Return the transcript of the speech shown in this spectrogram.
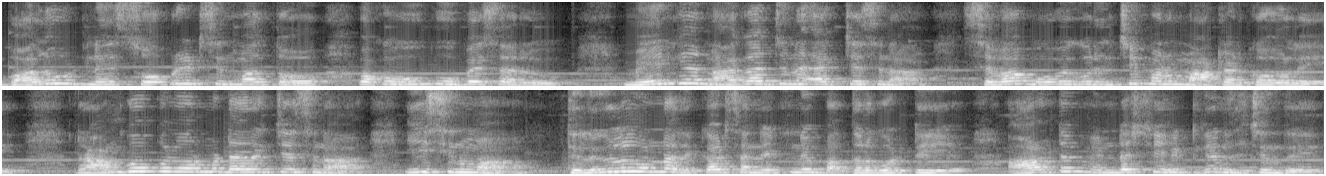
బాలీవుడ్ని సూపర్ హిట్ సినిమాలతో ఒక ఊపు ఊపేశారు. మెయిన్గా నాగార్జున యాక్ట్ చేసిన శివ మూవీ గురించి మనం మాట్లాడుకోవాలి. రామ్ గోపాల్ వర్మ డైరెక్ట్ చేసిన ఈ సినిమా తెలుగులో ఉన్న రికార్డ్స్ అన్నింటినీ బద్దలు కొట్టి ఆల్ టైమ్ ఇండస్ట్రీ హిట్గా నిలిచింది.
